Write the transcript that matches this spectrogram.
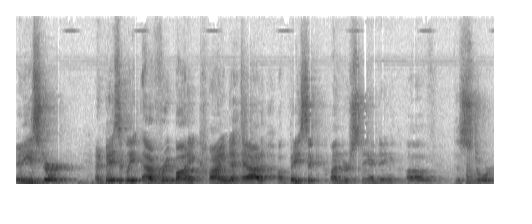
at Easter, and basically everybody kind of had a basic understanding of the story.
